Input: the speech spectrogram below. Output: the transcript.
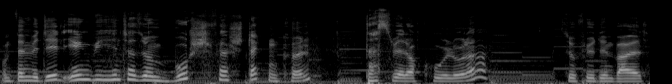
Und wenn wir den irgendwie hinter so einem Busch verstecken können, das wäre doch cool, oder? So für den Wald.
